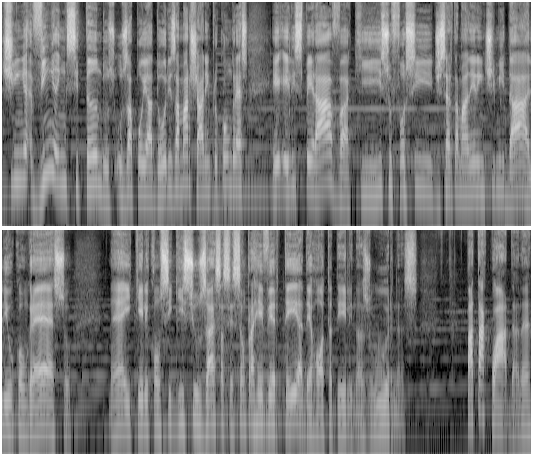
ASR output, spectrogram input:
tinha, vinha incitando os, os apoiadores a marcharem para o Congresso. E, ele esperava que isso fosse, de certa maneira, intimidar ali o Congresso, né? E que ele conseguisse usar essa sessão para reverter a derrota dele nas urnas. Pataquada, né?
